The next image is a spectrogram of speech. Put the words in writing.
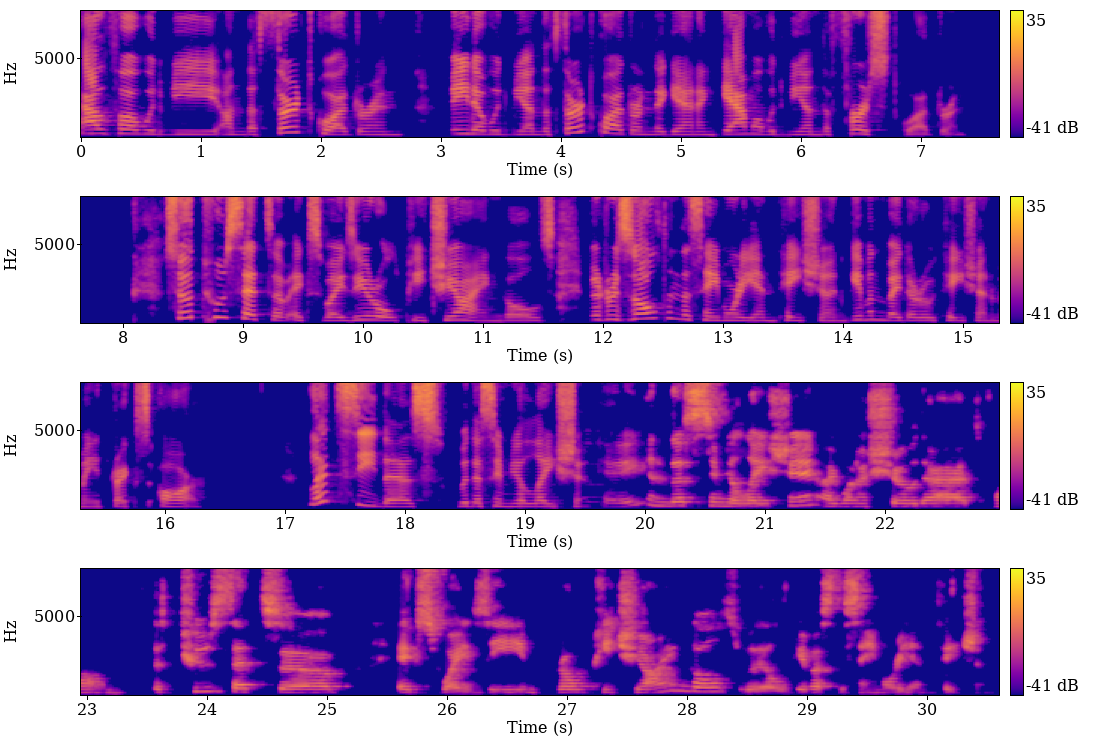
Alpha would be on the third quadrant, beta would be on the third quadrant again, and gamma would be on the first quadrant. So two sets of XYZ roll pitch yaw angles will result in the same orientation given by the rotation matrix R. Let's see this with a simulation. Okay, in this simulation, I want to show that um, the two sets of XYZ roll pitch yaw angles will give us the same orientation.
